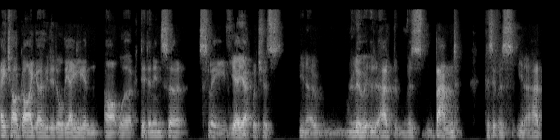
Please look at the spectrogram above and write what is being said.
H.R. Giger who did all the Alien artwork did an insert sleeve, Yeah, yeah. which was you know Lou had was banned because it was you know had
